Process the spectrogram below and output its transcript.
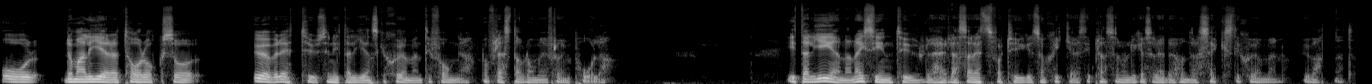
Och de allierade tar också över 1000 italienska sjömän till fånga. De flesta av dem är från Pola. Italienarna i sin tur, det här lasarettsfartyget som skickades till platsen, de lyckas rädda 160 sjömän ur vattnet.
